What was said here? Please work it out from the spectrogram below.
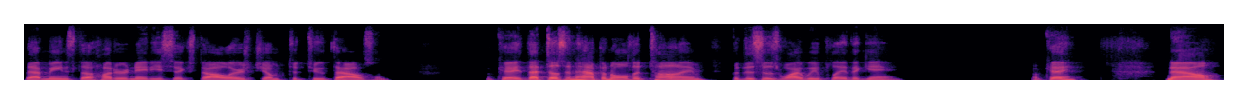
That means the $186 jumped to 2000. Okay. That doesn't happen all the time, but this is why we play the game. Okay. Now,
